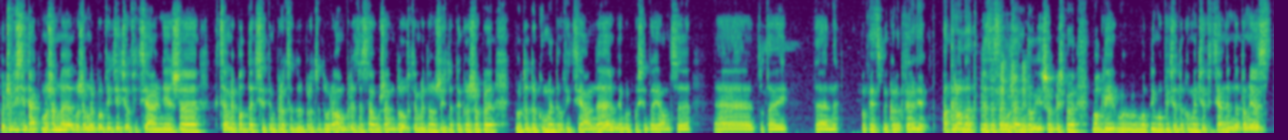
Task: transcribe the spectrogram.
Oczywiście tak, możemy, możemy powiedzieć oficjalnie, że chcemy poddać się tym procedurom prezesa urzędu, chcemy dążyć do tego, żeby był to dokument oficjalny, jakby posiadający tutaj ten powiedzmy kolokwialnie, patronat prezesa urzędu i żebyśmy mogli, mogli mówić o dokumencie oficjalnym. Natomiast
